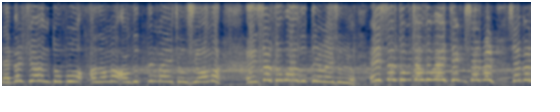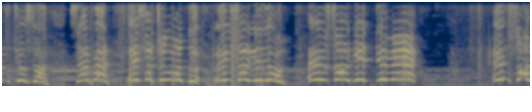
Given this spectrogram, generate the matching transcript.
Serper şu an topu adama aldırtmaya çalışıyor ama Ensar topu aldırtmaya çalışıyor. Ensar topu çaldırmaya çekti Serper. Serper tutuyor şu an. Serper, Ensar çalım attı. Ensar geliyor. Ensar gitti ve Ensar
